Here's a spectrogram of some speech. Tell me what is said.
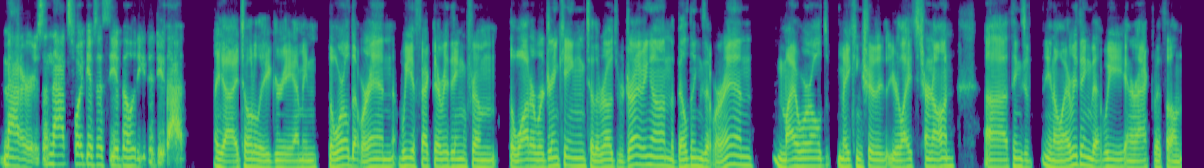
matters and that's what gives us the ability to do that Yeah, I totally agree. I mean, the world that we're in, we affect everything from the water we're drinking to the roads we're driving on, the buildings that we're in. My world, making sure that your lights turn on, uh, things of you know everything that we interact with on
